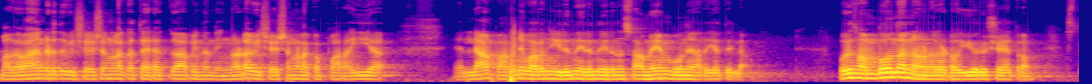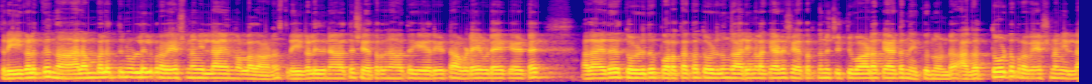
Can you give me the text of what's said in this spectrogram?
ഭഗവാന്റെ അടുത്ത് വിശേഷങ്ങളൊക്കെ തിരക്കുക പിന്നെ നിങ്ങളുടെ വിശേഷങ്ങളൊക്കെ പറയുക. എല്ലാം പറഞ്ഞ് പറഞ്ഞ് ഇരുന്ന് ഇരുന്ന് ഇരുന്ന് സമയം പോകുന്നേ അറിയത്തില്ല. ഒരു സംഭവം തന്നെയാണ് കേട്ടോ ഈ ഒരു ക്ഷേത്രം. സ്ത്രീകൾക്ക് നാലമ്പലത്തിനുള്ളിൽ പ്രവേശനമില്ല എന്നുള്ളതാണ്. സ്ത്രീകൾ ഇതിനകത്ത് ക്ഷേത്രത്തിനകത്ത് കയറിയിട്ട് അവിടെ ഇവിടെയൊക്കെ ആയിട്ട് അതായത് തൊഴുത് പുറത്തൊക്കെ തൊഴുതും കാര്യങ്ങളൊക്കെ ആയിട്ട് ക്ഷേത്രത്തിന് ചുറ്റുപാടൊക്കെ ആയിട്ട് നിൽക്കുന്നുണ്ട്. അകത്തോട്ട് പ്രവേശനമില്ല.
